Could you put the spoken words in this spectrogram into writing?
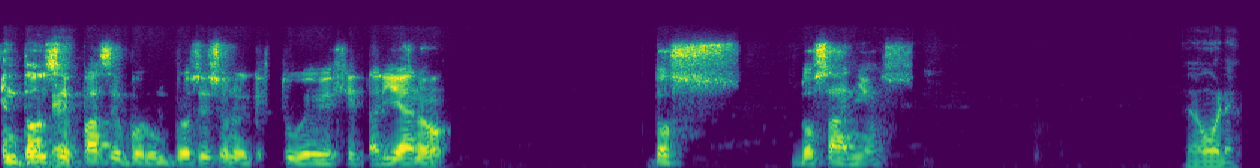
Entonces pasé por un proceso en el que estuve vegetariano dos, dos años. Una.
